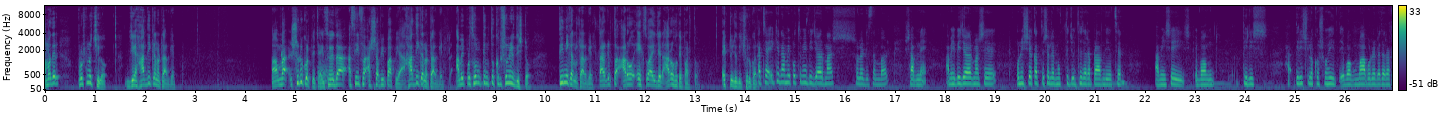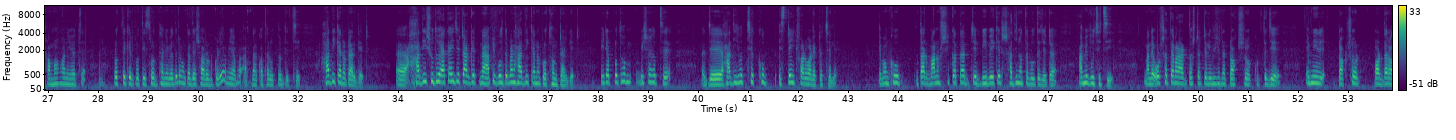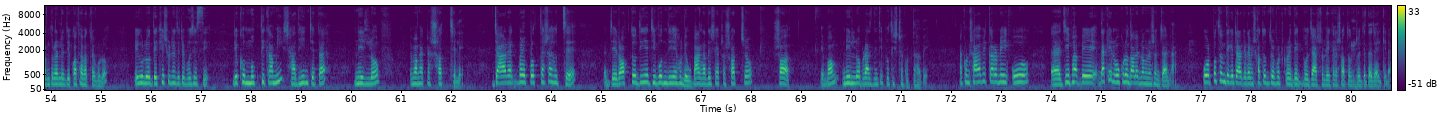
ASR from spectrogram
আমাদের প্রশ্ন ছিল যে হাদি কেন টার্গেট আমরা শুরু করতে চাই। সৈয়দা আসিফা আশরাফি পাপিয়া, হাদি কেন টার্গেট আমি প্রথম কিন্তু খুব সুনির্দিষ্ট। তিনি কেন টার্গেট টার্গেট তো আরও এক্স ওয়াই জেড আরও হতে পারতো। একটু যদি শুরু করেন। আচ্ছা এখানে আমি প্রথমে বিজয়ের মাস, ষোলো ডিসেম্বর, সামনে। আমি বিজয়ের মাসে উনিশশো একাত্তর সালে মুক্তিযুদ্ধে যারা প্রাণ দিয়েছেন, আমি সেই এবং তিরিশ তিরিশ লক্ষ শহীদ এবং মা বোনেরা যারা সম্মানহানি হয়েছে। প্রত্যেকের প্রতি শ্রদ্ধা নিবেদন এবং তাদের স্মরণ করে আমি আপনার কথার উত্তর দিচ্ছি। হাদি কেন টার্গেট হাদি শুধু একাই যে টার্গেট না, আপনি বলতে পারেন হাদি কেন প্রথম টার্গেট এটা প্রথম বিষয় হচ্ছে যে হাদি হচ্ছে খুব স্ট্রেইট ফরওয়ার্ড একটা ছেলে এবং খুব তার মানসিকতার যে বিবেকের স্বাধীনতা বলতে যেটা, আমি বুঝেছি। মানে ওর সাথে আমার আট, দশটা টেলিভিশনের টক শো করতে যে এমনি টক শোর পর্দার অন্তরালের যে কথাবার্তাগুলো, এগুলো দেখে শুনে যেটা বুঝেছি যে খুব মুক্তিকামী, স্বাধীন, চেতা, নির্লোভ এবং একটা সৎ ছেলে। যার একবারে প্রত্যাশা হচ্ছে যে রক্ত দিয়ে জীবন দিয়ে হলেও বাংলাদেশে একটা স্বচ্ছ, সৎ এবং নির্লোভ রাজনীতি প্রতিষ্ঠা করতে হবে। এখন স্বাভাবিক কারণেই ও যেভাবে, দেখেন ও কোনো দলের নমিনেশন চায় না। ওর প্রথম থেকে টার্গেট আমি স্বতন্ত্র ভোট করে দেখব যে আসলে এখানে স্বতন্ত্র যেতে যায় কিনা।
